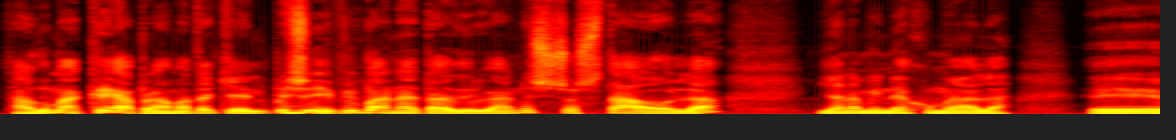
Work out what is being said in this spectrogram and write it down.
Θα δούμε ακραία πράγματα και ελπίζω η FIBA να τα διοργανώσει σωστά όλα για να μην έχουμε άλλα. Ε,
